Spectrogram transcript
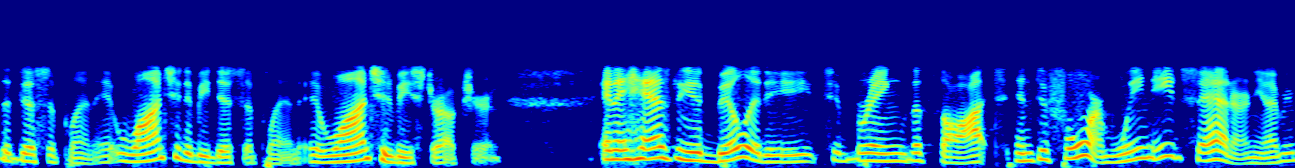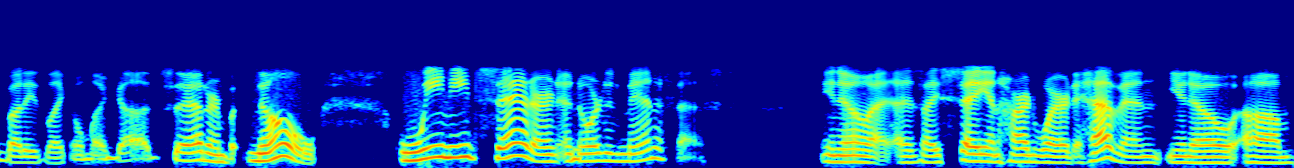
the discipline. It wants you to be disciplined. It wants you to be structured. And it has the ability to bring the thought into form. We need Saturn. You know, everybody's like, oh my God, Saturn. But no, we need Saturn in order to manifest. You know, as I say in Hardwire to Heaven, you know, um,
